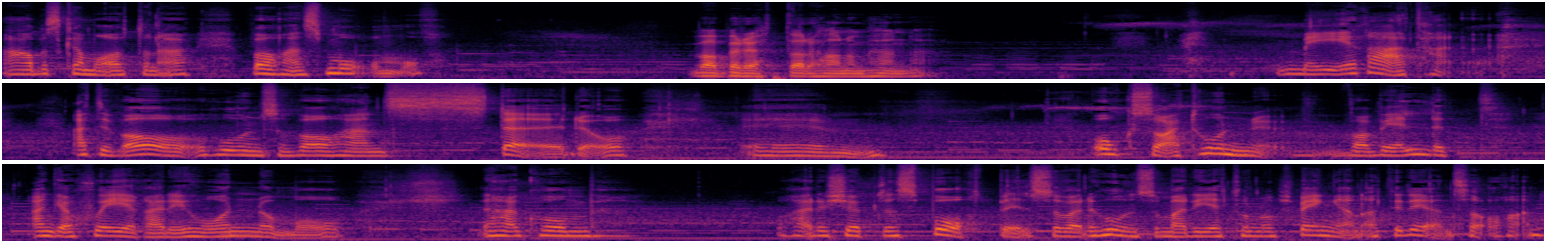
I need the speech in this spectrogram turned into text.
arbetskamraterna var hans mormor. Vad berättade han om henne? Mera att, han, att det var hon som var hans stöd och ehm, också att hon var väldigt engagerad i honom och när han kom och hade köpt en sportbil så var det hon som hade gett honom pengarna till den, sa han.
